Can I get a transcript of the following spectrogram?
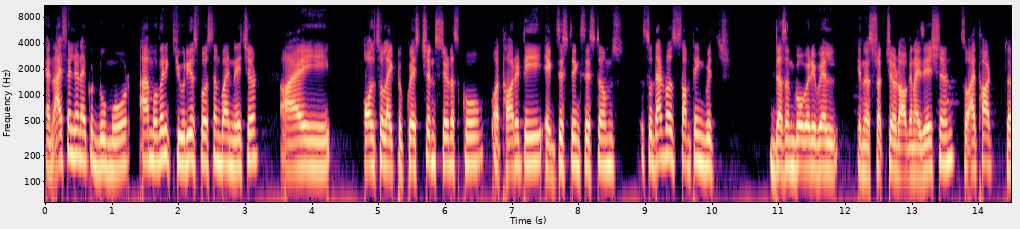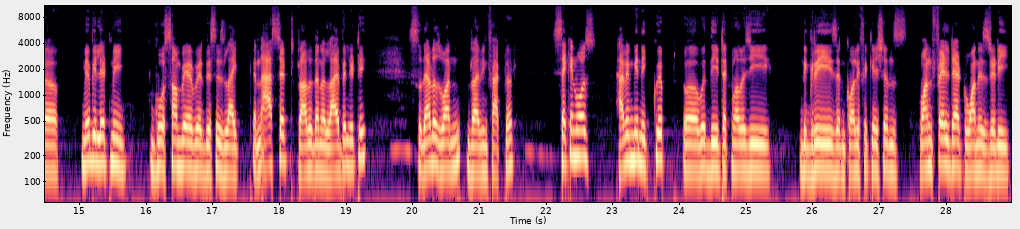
And I felt that I could do more. I'm a very curious person by nature. I also like to question status quo, authority, existing systems. So that was something which doesn't go very well in a structured organization. So I thought uh, maybe let me go somewhere where this is like an asset rather than a liability. So that was one driving factor. Second was having been equipped uh, with the technology degrees and qualifications, one felt that one is ready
